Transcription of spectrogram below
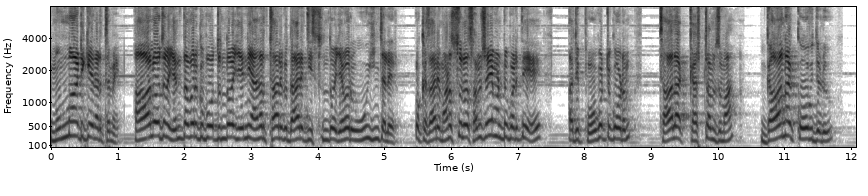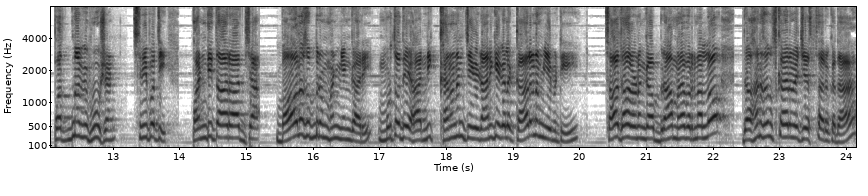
ముమ్మాటికి అనర్థమే. ఆ ఆలోచన ఎంతవరకు పోతుందో ఎన్ని అనర్థాలకు దారి తీస్తుందో ఎవరు ఊహించలేరు. ఒకసారి మనస్సులో సంశయం అంటూ పడితే అది పోగొట్టుకోవడం చాలా కష్టం సుమా. గాన కోవిదుడు పద్మ విభూషణ్ శ్రీపతి పండితారాధ్య బాలసుబ్రహ్మణ్యం గారి మృతదేహాన్ని ఖననం చేయడానికి గల కారణం ఏమిటి? సాధారణంగా బ్రాహ్మణ వర్ణంలో దహన సంస్కారమే చేస్తారు కదా.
